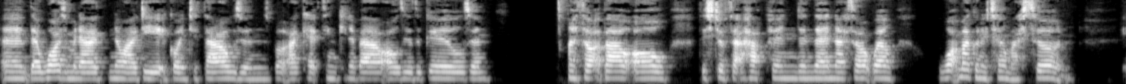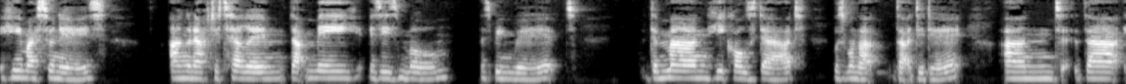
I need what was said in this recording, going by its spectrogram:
um, there was. I mean, I had no idea it going to thousands, but I kept thinking about all the other girls and I thought about all the stuff that happened. And then I thought, well, what am I going to tell my son? He, my son is, I'm going to have to tell him that me is his mum has been raped. The man he calls dad was one that, that did it. And that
